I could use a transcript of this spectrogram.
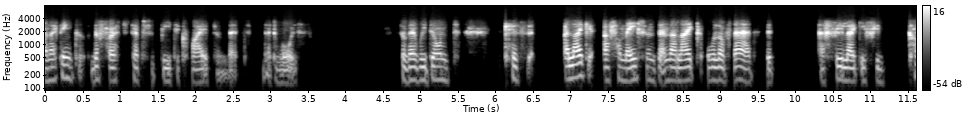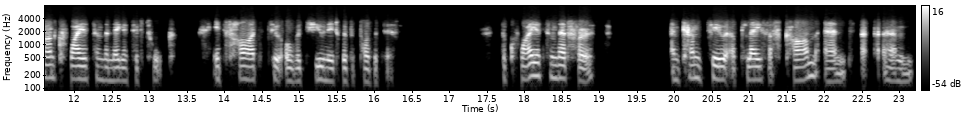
And I think the first step should be to quieten that that voice, so that we don't. Because I like affirmations and I like all of that, but I feel like if you can't quieten the negative talk, it's hard to overtune it with the positive. So quieten that first and come to a place of calm and uh, um,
